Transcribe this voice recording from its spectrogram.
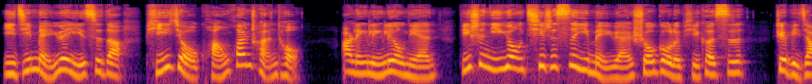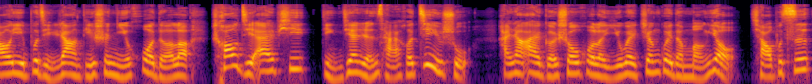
以及每月一次的啤酒狂欢传统。二零零六年，迪士尼用七十四亿美元收购了皮克斯。这笔交易不仅让迪士尼获得了超级 IP、顶尖人才和技术，还让艾格收获了一位珍贵的盟友——乔布斯。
